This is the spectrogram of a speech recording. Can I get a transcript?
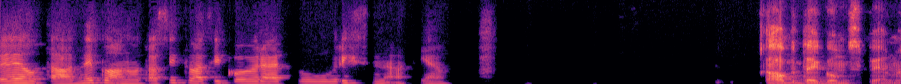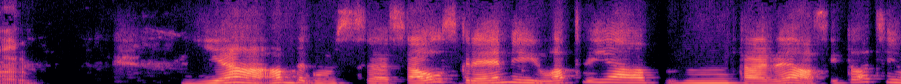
vēl tāda neplānotā situācija, ko varētu risināt. Jā. Apdegums, piemēram. Jā, apgabals saules krēmī Latvijā mm, tā ir reāla situācija.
